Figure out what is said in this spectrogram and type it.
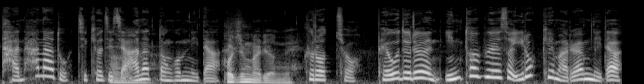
단 하나도 지켜지지 아. 않았던 겁니다. 거짓말이었네. 그렇죠. 배우들은 인터뷰에서 이렇게 말을 합니다.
